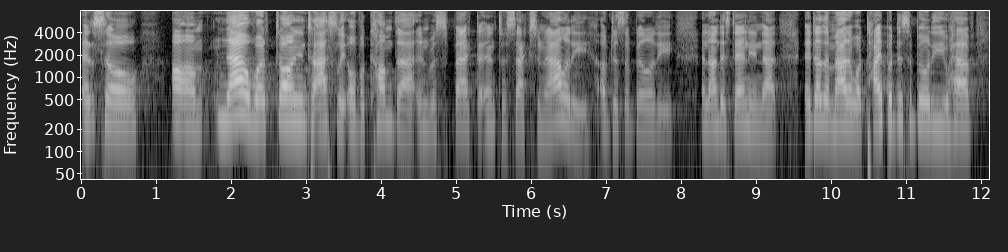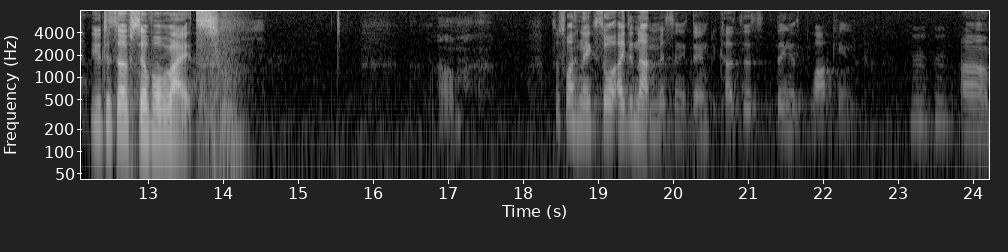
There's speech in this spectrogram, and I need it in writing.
And so um, now we're starting to actually overcome that and respect the intersectionality of disability and understanding that it doesn't matter what type of disability you have, you deserve civil rights. Um, just want to make sure I did not miss anything because this thing is blocking. Mm -hmm. um,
